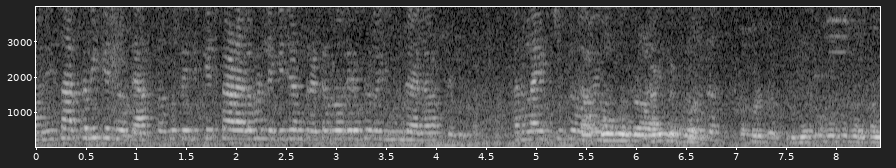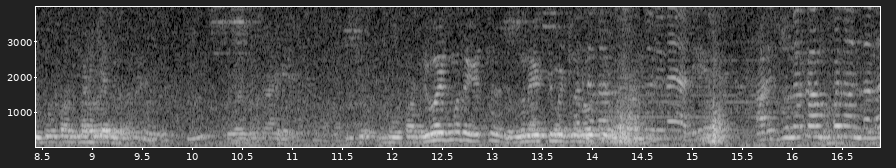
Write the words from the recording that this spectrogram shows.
आणि सारखं लिकेज होते. आता ते लिकेज काढायला म्हणले की जनरेटर वगैरे सगळं घेऊन जायला लागते तिथं. कारण लाईटची सवय टाकून बोलतो आणि? रिवाईजमध्ये घेतलं होतं. जुन्या एस्टिमेटला त्याला नव्हते. मंजुरी नाही आली. आणि जुनं काम पण आणलं ना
